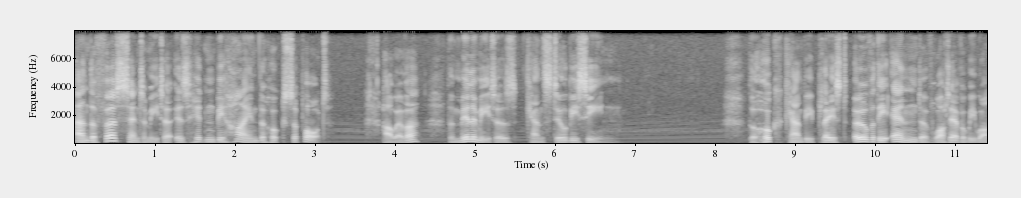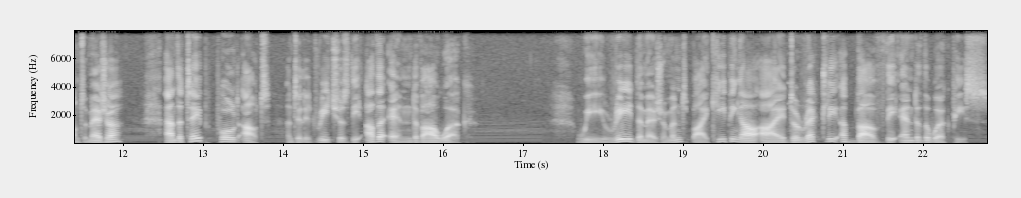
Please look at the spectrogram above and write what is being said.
and the first centimeter is hidden behind the hook support. However, the millimeters can still be seen. The hook can be placed over the end of whatever we want to measure, and the tape pulled out until it reaches the other end of our work. We read the measurement by keeping our eye directly above the end of the workpiece.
